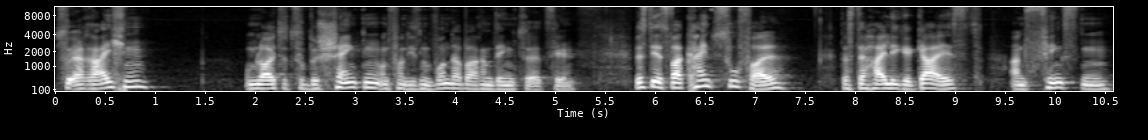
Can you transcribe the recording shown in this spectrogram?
zu erreichen um Leute zu beschenken und von diesen wunderbaren Dingen zu erzählen. Wisst ihr, es war kein Zufall, dass der Heilige Geist an Pfingsten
